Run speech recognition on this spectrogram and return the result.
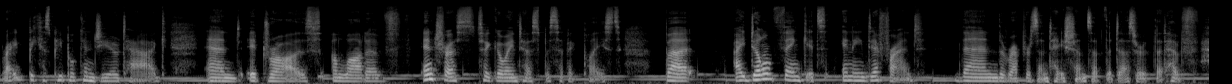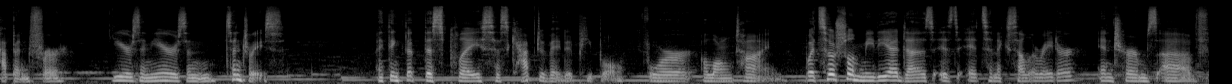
right? Because people can geotag and it draws a lot of interest to going to a specific place. But I don't think it's any different than the representations of the desert that have happened for years and years and centuries. I think that this place has captivated people for a long time. What social media does is it's an accelerator in terms of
